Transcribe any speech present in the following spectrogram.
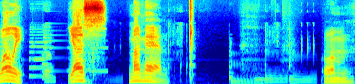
Wally! Yes! My man! Um...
